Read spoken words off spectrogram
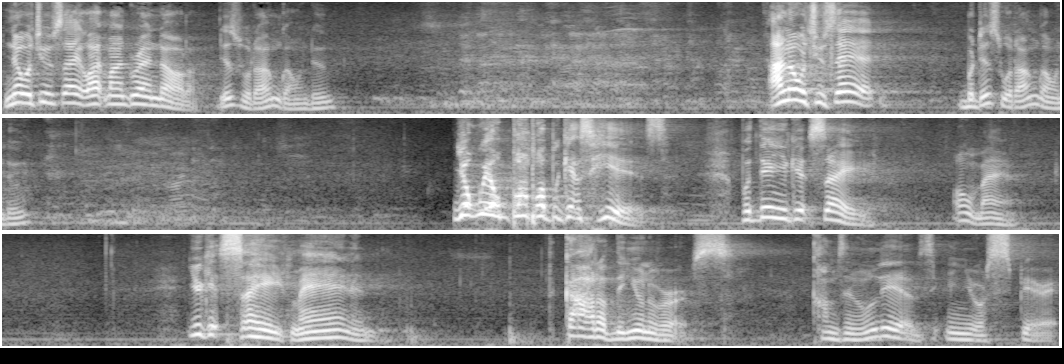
You know what you say? Like my granddaughter, this is what I'm going to do. I know what you said, but this is what I'm going to do. Your will bump up against his, but then you get saved. Oh man you get saved, man, and the God of the universe comes and lives in your spirit.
